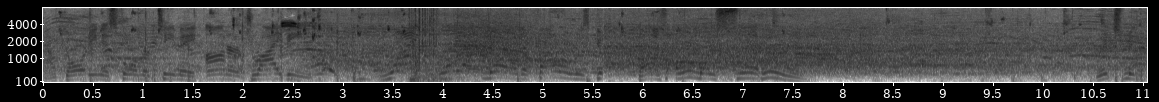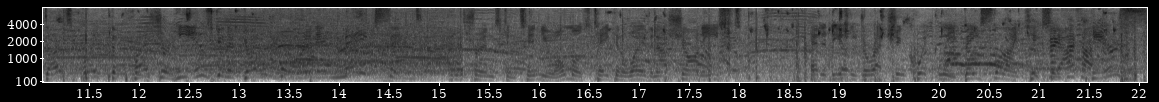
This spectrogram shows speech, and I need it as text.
Now guarding his former teammate, Honor driving. No, the follow was good. Dawes almost slipped. Richmond does break the pressure. He is going to go for it and makes it. The trends continue, almost taken away, but now Sean East headed the other direction quickly. Baseline, kicks it out. Pierce.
